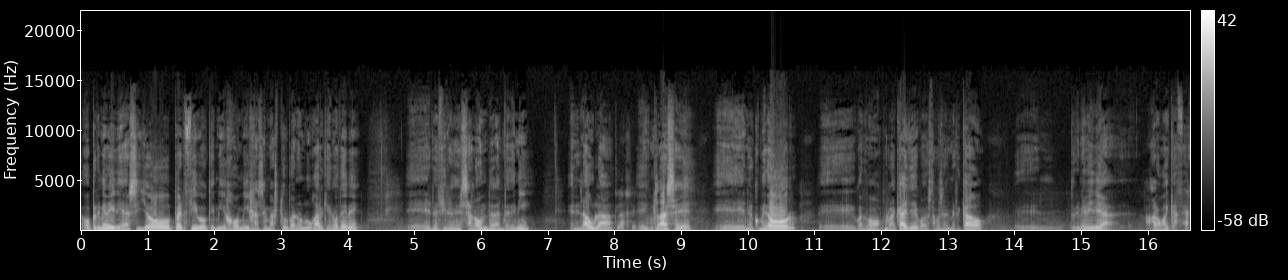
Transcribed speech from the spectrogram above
o primera idea, si yo percibo que mi hijo o mi hija se masturba en un lugar que no debe, eh, es decir, en el salón delante de mí, en el aula, en clase, eh, en el comedor, eh, cuando vamos por la calle, cuando estamos en el mercado, primera idea, algo hay que hacer.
